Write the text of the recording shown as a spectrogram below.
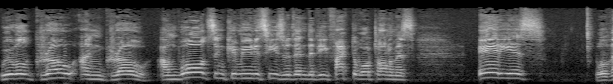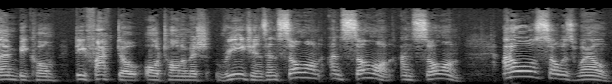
we will grow and grow. And wards and communities within the de facto autonomous areas will then become de facto autonomous regions and so on and so on and so on. And also as well,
